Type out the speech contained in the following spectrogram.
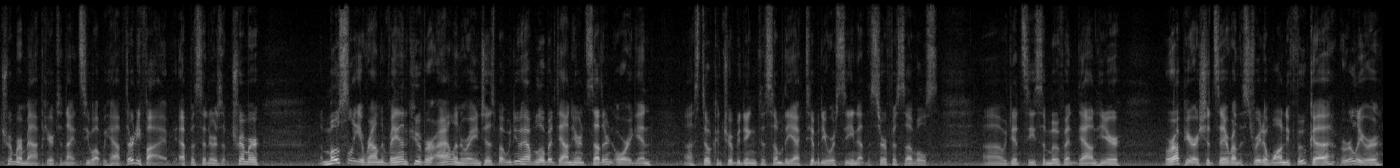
tremor map here tonight and see what we have. 35 epicenters of tremor, mostly around the Vancouver Island ranges, but we do have a little bit down here in southern Oregon, uh, still contributing to some of the activity we're seeing at the surface levels. Uh, we did see some movement down here, or up here, I should say, around the Strait of Juan de Fuca earlier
